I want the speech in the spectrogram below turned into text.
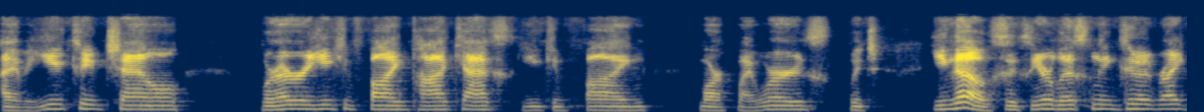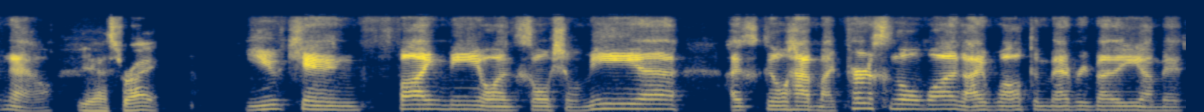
I have a YouTube channel. Wherever you can find podcasts, you can find Mark My Words, which you know, since you're listening to it right now. Yes, right. You can find me on social media. I still have my personal one. I welcome everybody. I'm at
